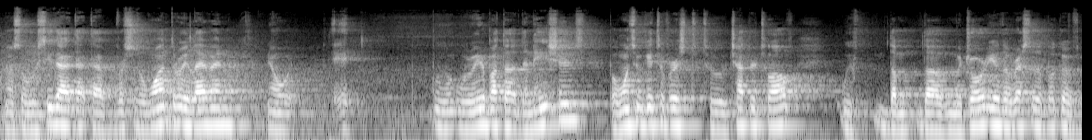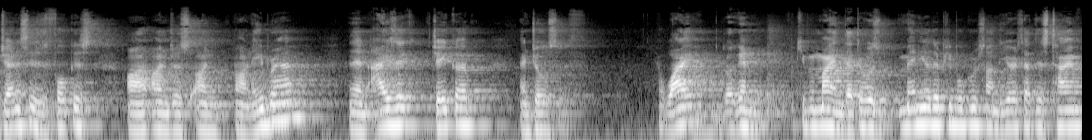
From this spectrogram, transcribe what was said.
You know, so we see that, that, that verses 1 through 11, you know, it, we, we read about the, the nations, but once we get to verse to chapter 12, we the, the majority of the rest of the book of Genesis is focused on, on just on, on Abraham, and then Isaac, Jacob, and Joseph. Why? Again, keep in mind that there was many other people groups on the earth at this time.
